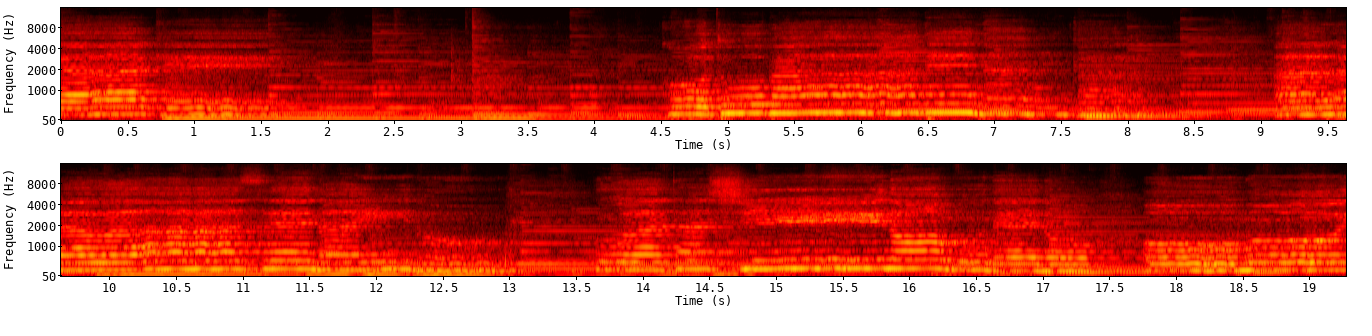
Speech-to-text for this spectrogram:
だけ言葉でなんか表せないの私の胸の想い。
